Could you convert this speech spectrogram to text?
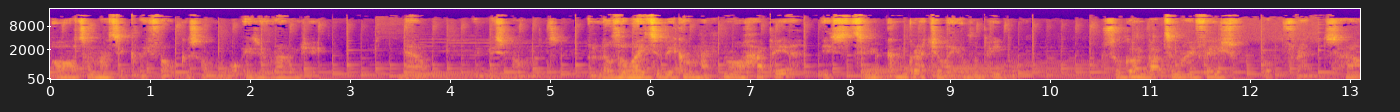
automatically focus on what is around you now in this moment. Another way to become more happier is to congratulate other people. So going back to my Facebook friends, how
